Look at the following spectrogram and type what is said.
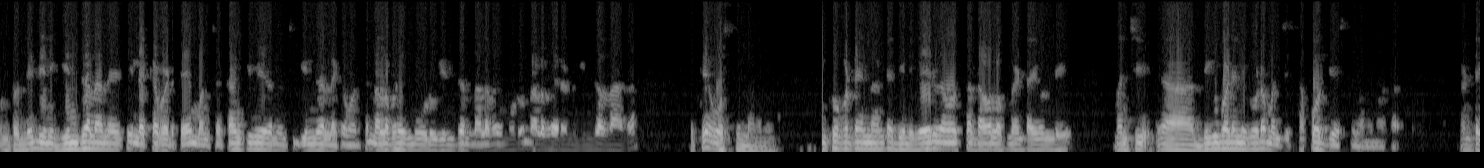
ఉంటుంది. దీని గింజలు అనేది లెక్క పెడితే మంచి కంకి మీద నుంచి గింజలు లెక్క పెడితే నలభై మూడు గింజలు నలభై మూడు నలభై రెండు గింజల దాకా అయితే వస్తుంది అనమాట ఇంకొకటి ఏంటంటే దీని వేరు వ్యవస్థ డెవలప్మెంట్ అయి ఉండి మంచి దిగుబడిని కూడా మంచి సపోర్ట్ చేస్తుంది అనమాట అంటే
